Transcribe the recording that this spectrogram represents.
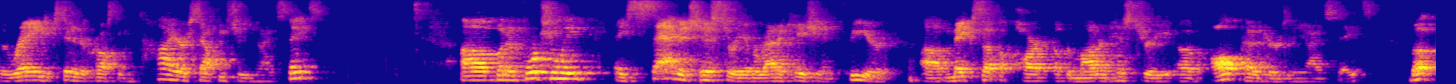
the range extended across the entire southeastern United States. Uh, but unfortunately, a savage history of eradication and fear uh, makes up a part of the modern history of all predators in the United States. But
